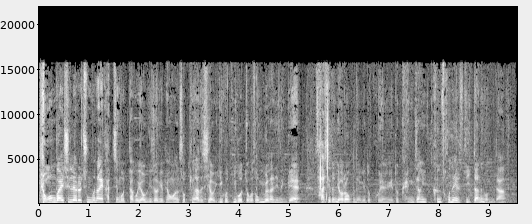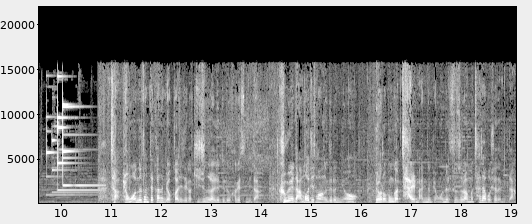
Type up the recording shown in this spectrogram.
병원과의 신뢰를 충분하게 갖지 못하고 여기저기 병원 쇼핑하듯이 이곳, 이곳저곳 옮겨 다니는 게 사실은 여러분에게도 고양이에게도 굉장히 큰 손해일 수 있다는 겁니다. 자, 병원을 선택하는 몇 가지 제가 기준을 알려드리도록 하겠습니다. 그 외 나머지 상황들은요, 여러분과 잘 맞는 병원을 스스로 한번 찾아보셔야 됩니다.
